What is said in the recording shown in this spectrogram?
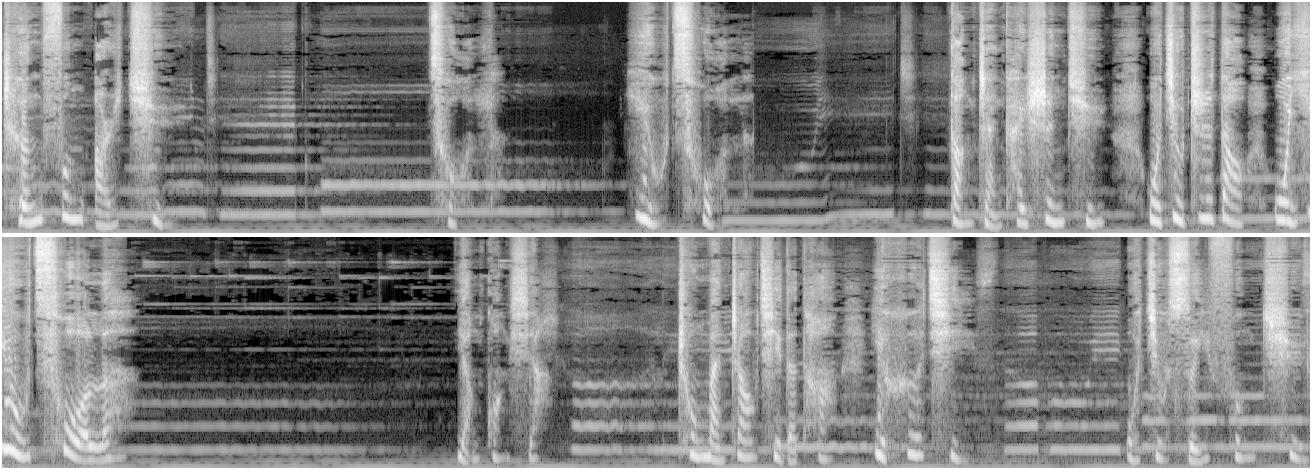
乘风而去。错了，又错了。刚展开身躯，我就知道我又错了。阳光下。充满朝气的他，一呵气，我就随风去了。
